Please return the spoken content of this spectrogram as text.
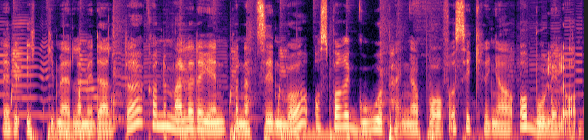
Er du ikke medlem i Delta, kan du melde deg inn på nettsiden vår og spare gode penger på forsikringer og boliglån.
